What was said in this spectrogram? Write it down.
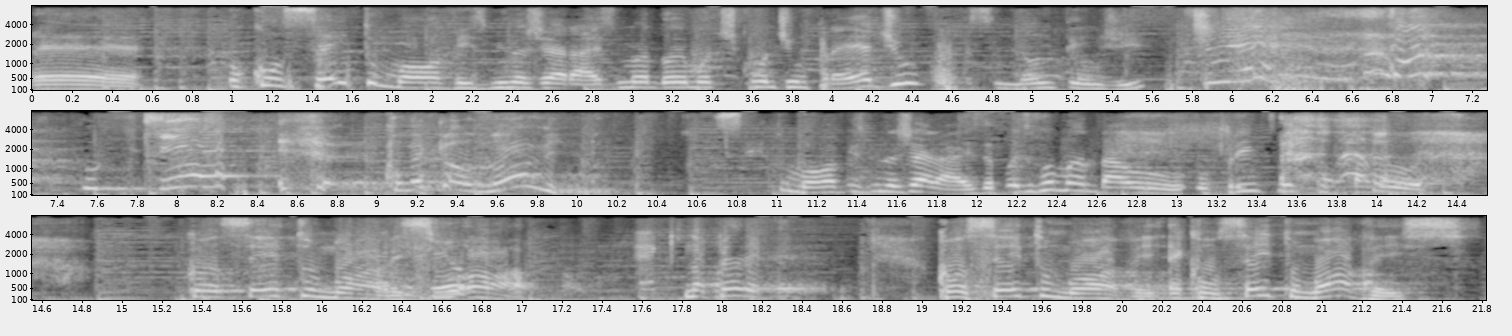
É, o conceito móveis Minas Gerais me mandou emoticon de um prédio. Assim, não entendi. Que? o quê? Como é que é o nome? Conceito móveis Minas Gerais. Depois eu vou mandar o, o print e colocar no. Conceito móveis. Ó. Oh. Não, pera aí. Conceito móveis. É conceito móveis?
